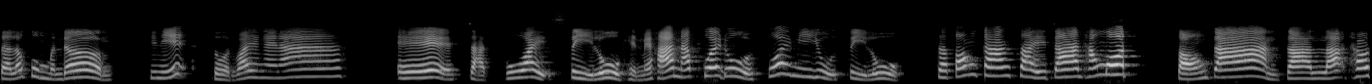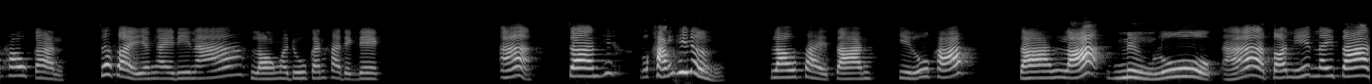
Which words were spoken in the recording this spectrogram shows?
แต่ละกลุ่มเหมือนเดิม ทีนี้โจทย์ว่ายังไงนะ A จัดกล้วย 4 ลูก เห็นไหมคะ นับกล้วยดู กล้วยมีอยู่ 4 ลูก จะต้องการใส่จานทั้งหมด 2 จาน จานละเท่าๆกัน จะใส่ยังไงดีนะ ลองมาดูกันค่ะเด็กๆ อะ จานที่ครั้งที่1เราใส่จานกี่ลูกคะ จานละหนึ่งลูก อ่า ตอนนี้ในจาน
